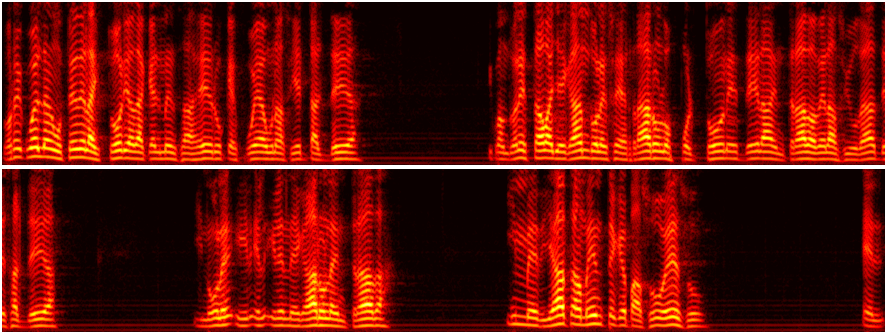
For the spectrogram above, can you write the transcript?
¿No recuerdan ustedes la historia de aquel mensajero que fue a una cierta aldea? Y cuando él estaba llegando le cerraron los portones de la entrada de la ciudad, de esa aldea, y, no le, y, le negaron la entrada. Inmediatamente que pasó eso, el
